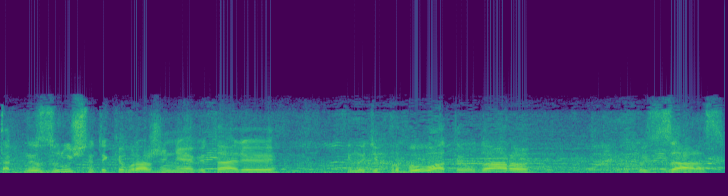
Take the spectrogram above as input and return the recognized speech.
Так незручно таке враження Віталію іноді пробивати удару. Якось зараз.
